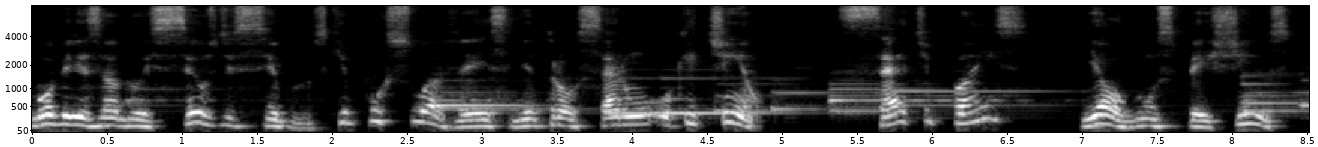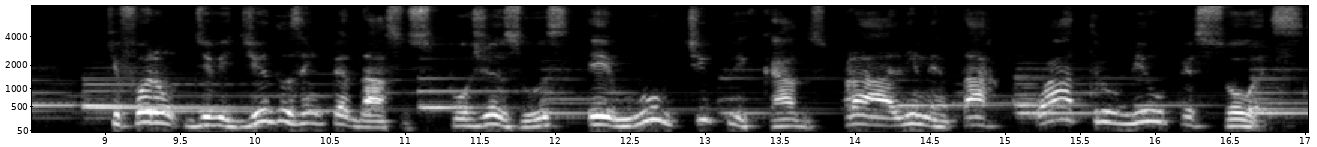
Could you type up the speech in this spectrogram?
mobilizando os seus discípulos, que por sua vez lhe trouxeram o que tinham: sete pães e alguns peixinhos, que foram divididos em pedaços por Jesus e multiplicados para alimentar quatro mil pessoas.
